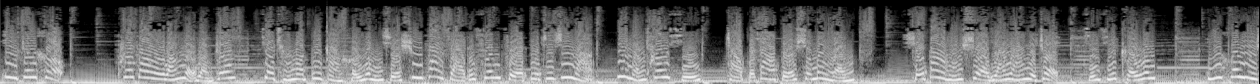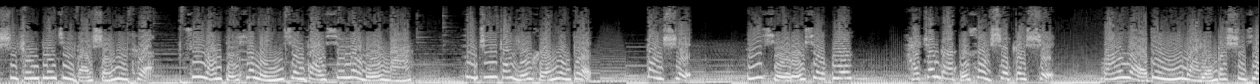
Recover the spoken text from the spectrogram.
一周后，他在网友眼中就成了不敢回应学术造假的孙子不知之养，不能抄袭，找不到博士论文，学霸人设摇摇欲坠，岌岌可危。离婚律师中编剧的神秘客，虽然狄天林现在心乱如麻，不知该如何面对，但是比起刘秀波，还真的不算是个事。网友对于两人的事件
